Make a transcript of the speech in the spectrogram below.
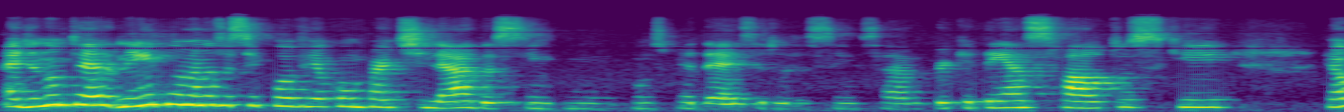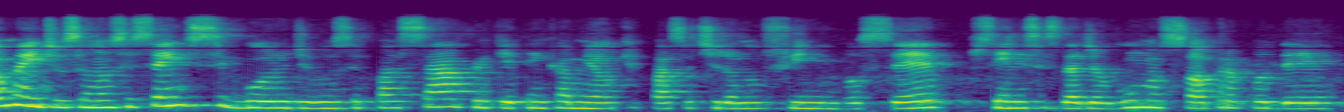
é de não ter nem pelo menos a ciclovia compartilhada assim com, com, os pedestres assim sabe porque tem asfaltos que realmente você não se sente seguro de você passar porque tem caminhão que passa tirando fino em você sem necessidade alguma só para poder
